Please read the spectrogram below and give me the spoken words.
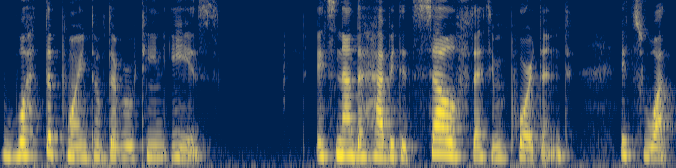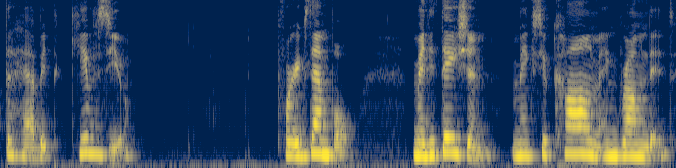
what the point of the routine is. It's not the habit itself that's important, it's what the habit gives you. For example, meditation makes you calm and grounded,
